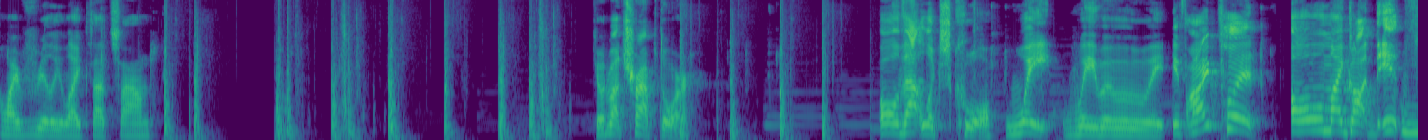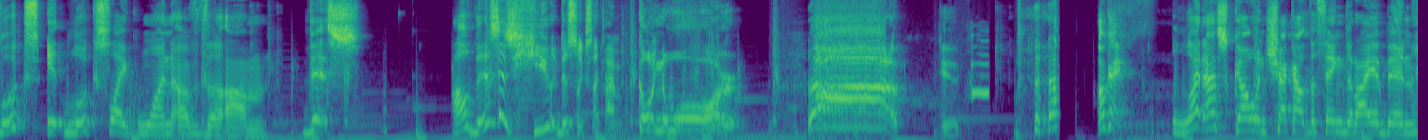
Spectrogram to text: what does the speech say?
Oh, I really like that sound. Okay, what about trapdoor? Oh, that looks cool. Wait, wait, wait, wait, wait. If I put, oh my God, it looks, it looks like one of the, um, this. Oh, this is huge. This looks like I'm going to war. Ah! Dude. let us go and check out the thing that I have been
